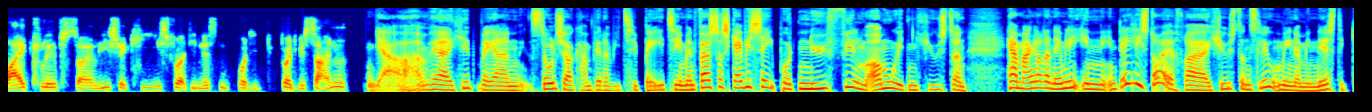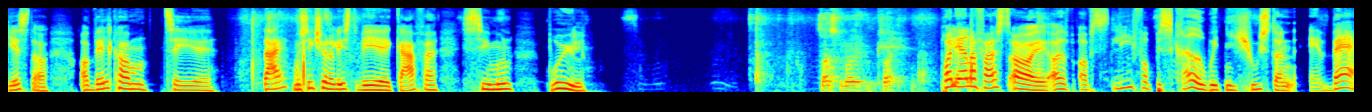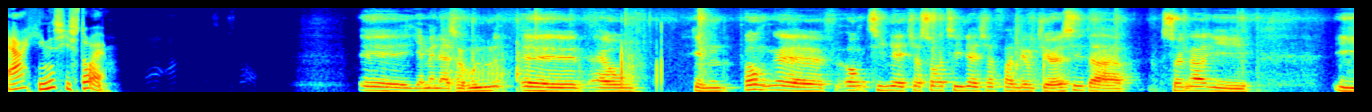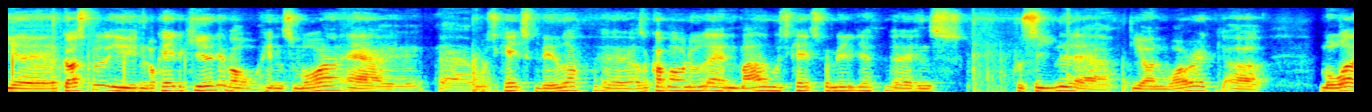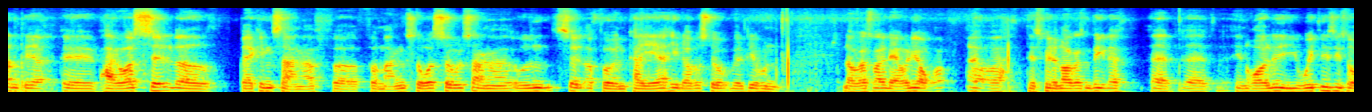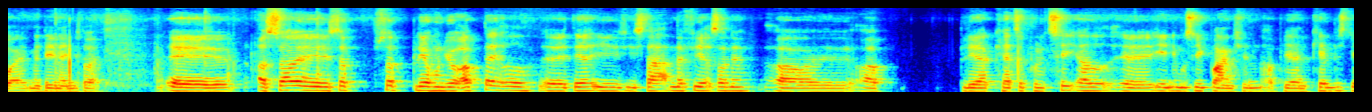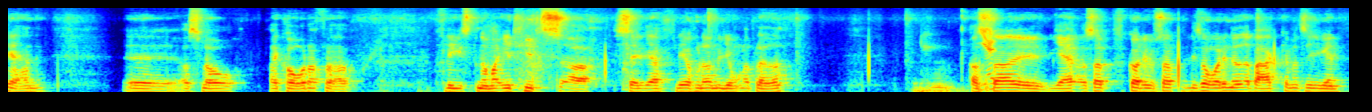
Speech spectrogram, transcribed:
Wycliffe og Alicia Keys, før de næsten før de, før de blev signet. Ja, og ham her hitmageren Stolchok, ham vender vi tilbage til. Men først så skal vi se på den nye film om Whitney Houston. Her mangler der nemlig en, en del historie fra Houstons liv, mener min næste gæster. Og velkommen til øh, dig, musikjournalist ved GAFA, Simon Bryl. Tak skal du have. Tak. Prøv lige allerførst at, at, at lige få beskrevet Whitney Houston. Hvad er hendes historie? Øh, jamen altså, hun øh, er jo en ung, øh, ung teenager, sort teenager fra New Jersey, der synger i, i øh, gospel i den lokale kirke, hvor hendes mor er, øh, er musikalsk leder. Øh, og så kommer hun ud af en meget musikalsk familie. Øh, hendes kusine er Dion Warwick, og moren der øh, har jo også selv været backing-sanger for, for mange store soul-sanger, uden selv at få en karriere helt op at stå, hvilket hun nok også var lidt over. Og det spiller nok også en del af, af, af en rolle i Whitneys historie, men det er en anden historie. Øh, og så, øh, så, så bliver hun jo opdaget øh, der i, i starten af 80'erne, og, øh, og bliver katapulteret øh, ind i musikbranchen og bliver en kæmpe stjerne øh, og slår rekorder for flest nummer et hits og sælger flere hundrede millioner plader. Og, ja. så, øh, ja, og så går det jo så lige så hurtigt ned ad bakke, kan man sige igen.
